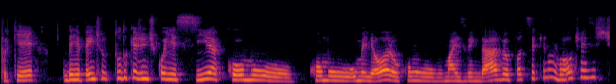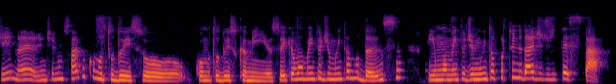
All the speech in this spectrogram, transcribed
porque de repente tudo que a gente conhecia como como o melhor ou como o mais vendável pode ser que não volte a existir, né? A gente não sabe como tudo isso como tudo isso caminha. Eu sei que é um momento de muita mudança e um momento de muita oportunidade de testar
